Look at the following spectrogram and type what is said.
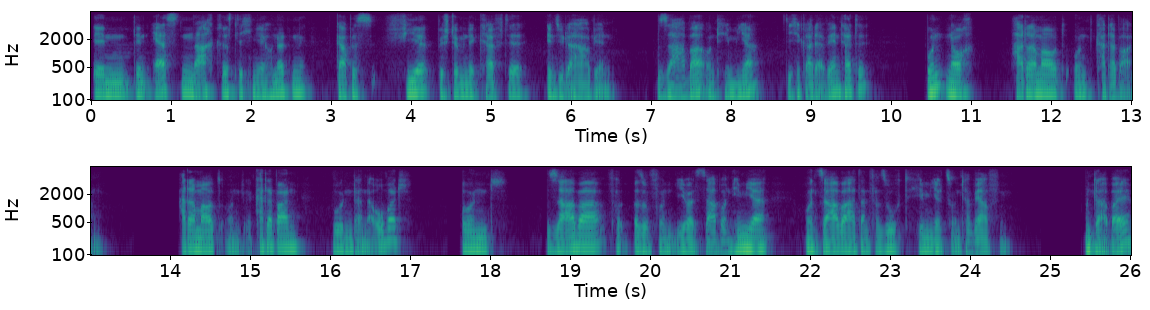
In den ersten nachchristlichen Jahrhunderten gab es vier bestimmende Kräfte in Südarabien. Saba und Himyar, die ich ja gerade erwähnt hatte, und noch Hadramaut und Kataban. Hadramaut und Kataban wurden dann erobert und Saba, also von jeweils Saba und Himyar, und Saba hat dann versucht, Himyar zu unterwerfen. Und dabei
